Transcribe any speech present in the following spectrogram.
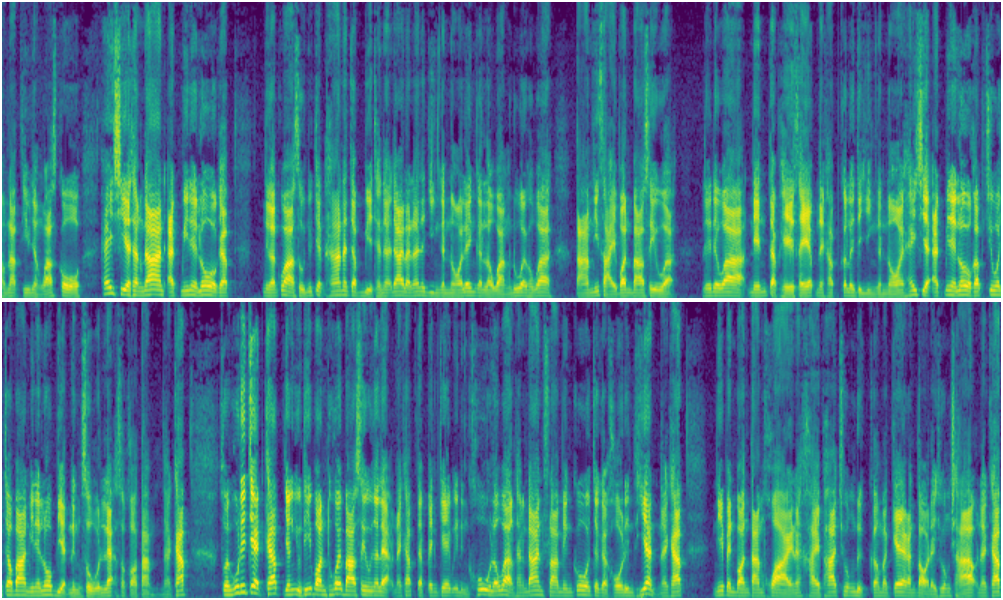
สำหรับทีมอย่างวาสโก ให้เชียร์ทางด้านแอดมิเนโลครับเหนือกว่า 0.75 น่าจะบีดชนะได้แล้วน่าจะยิงกันน้อยเล่นกันระวังด้วย เพราะว่าตามนิสัยบอลบราซิลอะ เรียกได้ว่าเน้นแต่เพย์เซฟนะครับก็เลยจะยิงกันน้อยให้เชียร์แอดมิเนโลครับชื่อว่าเจ้าบ้านมิเนโลเบียด 1-0 และสกอร์ต่ำนะครับส่วนคู่ที่7ครับยังอยู่ที่บอลถ้วยบราซิลนั่นแหละนะครับแต่เป็นเกมอีกหนึ่งคู่ระหว่างทางด้านฟลาเมงโกเจอกับโคลินเทียนนะครับนี่เป็นบอลตามควายนะใครพลาดช่วงดึกก็มาแก้กันต่อในช่วงเช้านะครับ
